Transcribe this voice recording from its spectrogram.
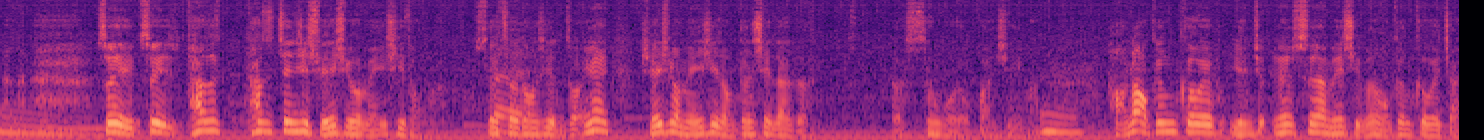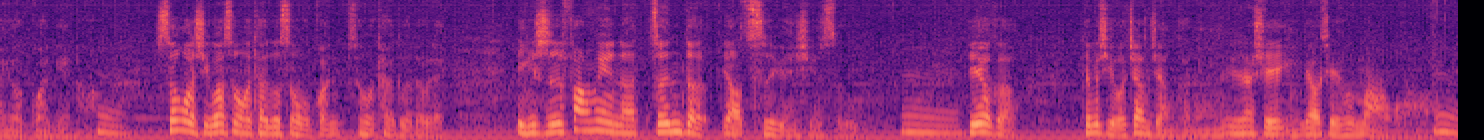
嗯，所以所以它是它是兼具血液循环免疫系统嘛，所以这个东西很重要，因为学习循环免疫系统跟现在的呃生活有关系嘛。嗯，好，那我跟各位研究，因为现在没几分，我跟各位讲一个观念哈。嗯，生活习惯、生活态度、生活观、生活态度，对不对？饮食方面呢，真的要吃原型食物。嗯。第二个，对不起，我这样讲可能因为那些饮料界会骂我哈。嗯。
